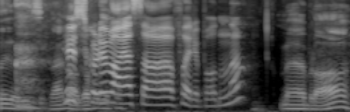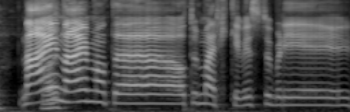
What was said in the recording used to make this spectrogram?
er Husker du hva jeg sa forrige på den, da? Med blad? Nei, nei, men at, eh, at du merker hvis du blir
